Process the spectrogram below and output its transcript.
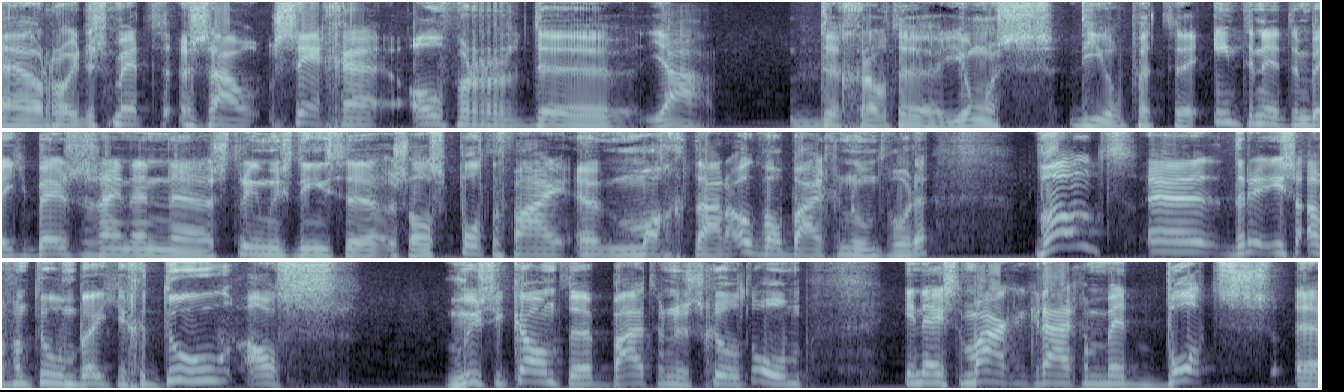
Uh, Roy de Smet zou zeggen over de, ja, de grote jongens die op het uh, internet een beetje bezig zijn. En uh, streamingsdiensten zoals Spotify mag daar ook wel bij genoemd worden. Want er is af en toe een beetje gedoe als muzikanten buiten hun schuld om ineens te maken krijgen met bots, uh,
